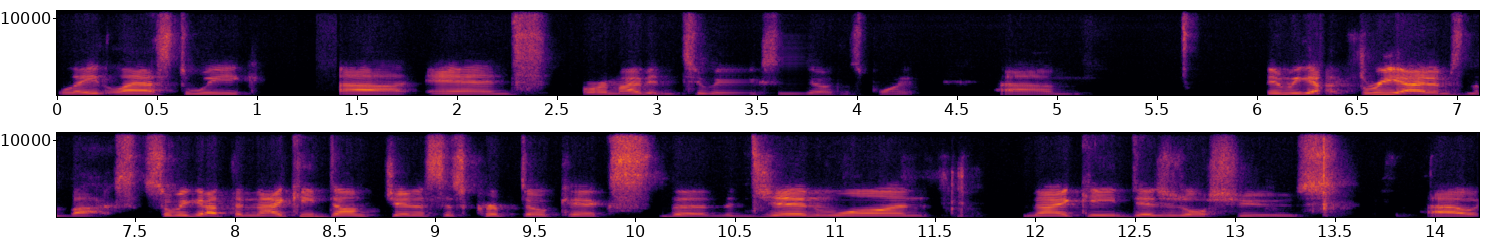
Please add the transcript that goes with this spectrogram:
late last week, uh, and or it might have been two weeks ago at this point. Um, and we got three items in the box. So we got the Nike Dunk Genesis Crypto Kicks, the the Gen One Nike digital shoes. Uh,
